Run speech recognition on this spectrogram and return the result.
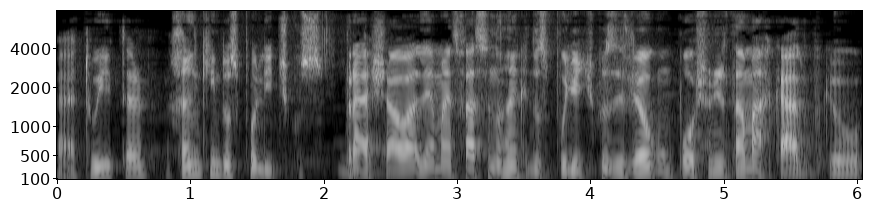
eh, Twitter. Ranking dos políticos. Pra achar o Ale é mais fácil no ranking dos políticos e ver algum post onde tá marcado, porque o,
